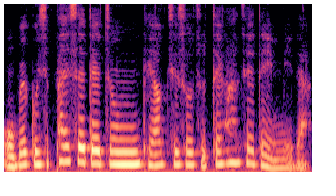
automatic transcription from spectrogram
598세대 중 계약 취소 주택 한 세대입니다.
